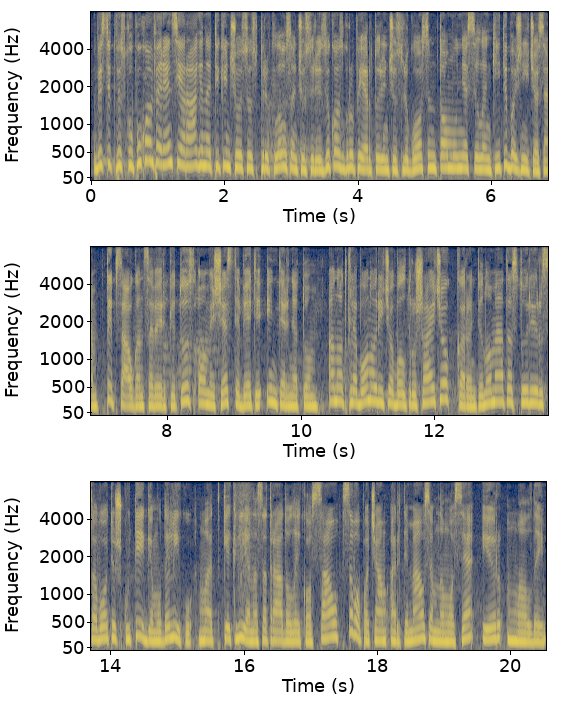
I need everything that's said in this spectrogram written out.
Vis tik viskupų konferencija ragina tikinčiuosius priklausančius rizikos grupėje ir turinčius lygos simptomų nesilankyti bažnyčiose, taip saugant save ir kitus, o mišes stebėti internetu. Anot klebono Ryčio Baltrušaičio, karantino metas turi ir savotiškų teigiamų dalykų, mat kiekvienas atrado laiko savo, savo pačiam artimiausiam namuose ir maldai.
